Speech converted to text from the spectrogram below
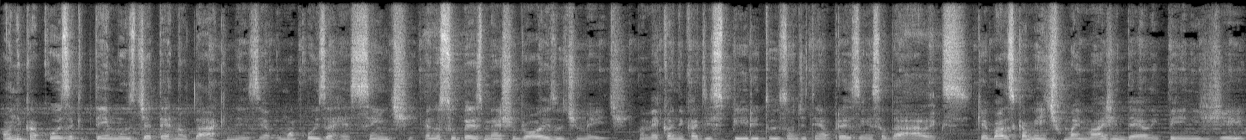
A única coisa que temos de Eternal Darkness e alguma coisa recente é no Super Smash Bros. Ultimate, uma mecânica de espíritos onde tem a presença da Alex, que é basicamente uma imagem dela em PNG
